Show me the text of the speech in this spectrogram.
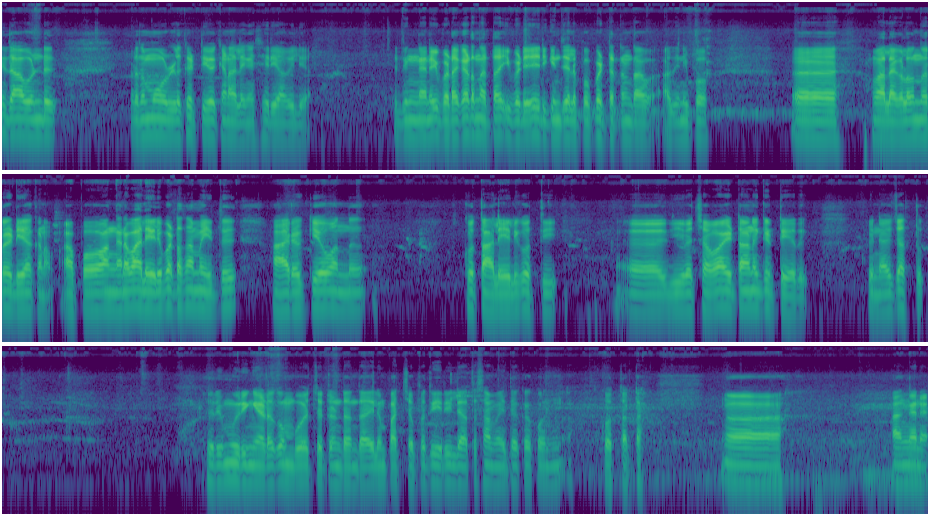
ഇതാവുണ്ട് ഇവിടുന്ന് മുകളിൽ കെട്ടി വെക്കണം. അല്ലെങ്കിൽ ശരിയാവില്ല. ഇതിങ്ങനെ ഇവിടെ കിടന്നിട്ട് ഇവിടെ ആയിരിക്കും ചിലപ്പോൾ പെട്ടിട്ടുണ്ടാവുക. അതിനിപ്പോൾ വലകളൊന്ന് റെഡിയാക്കണം. അപ്പോൾ അങ്ങനെ വലയിൽ പെട്ട സമയത്ത് ആരൊക്കെയോ വന്ന് തലയിൽ കൊത്തി ഏഹ് ജീവച്ചവായിട്ടാണ് കിട്ടിയത്. പിന്നെ അത് ചത്തു. ഒരു മുരിങ്ങയുടെ കൊമ്പ് വെച്ചിട്ടുണ്ട്. എന്തായാലും പച്ചപ്പ് തീരില്ലാത്ത സമയത്തൊക്കെ കൊന്ന് കൊത്തട്ടെ. അങ്ങനെ.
